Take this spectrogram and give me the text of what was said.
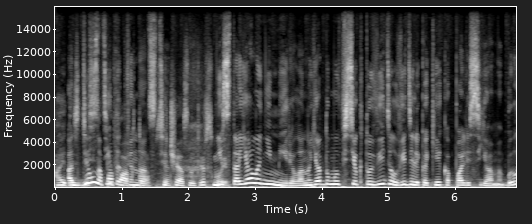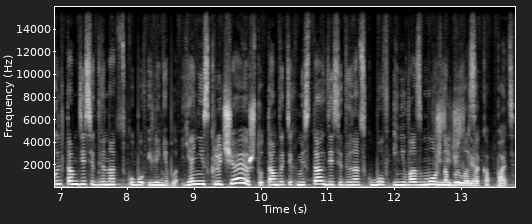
А это сделано по факту 12. сейчас на Тверской? Не стояла, не мерила, но я думаю, все, кто видел, видели, какие копались ямы. Было ли там 10-12 кубов или не было. Я не исключаю, что там в этих местах 10-12 кубов и невозможно Физически. было закопать.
